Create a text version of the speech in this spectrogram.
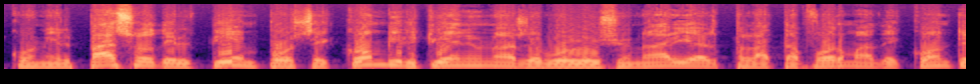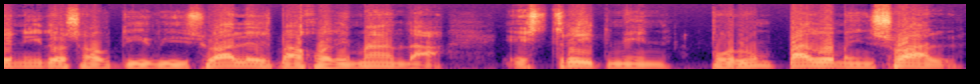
Con el paso del tiempo, se convirtió en una revolucionaria plataforma de contenidos audiovisuales bajo demanda, streaming, por un pago mensual.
